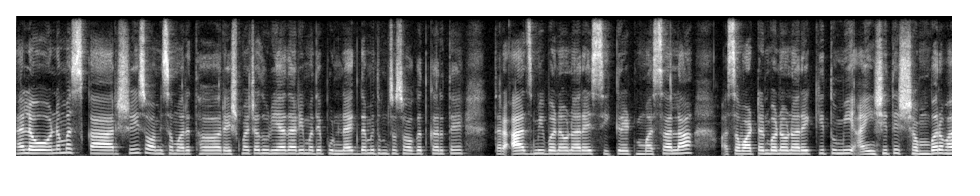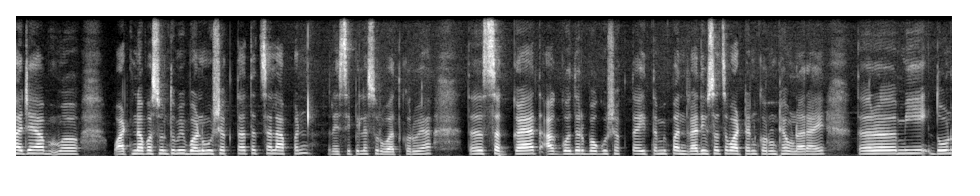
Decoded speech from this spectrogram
हॅलो नमस्कार. श्री स्वामी समर्थ रेशमाच्या दुनियादारीमध्ये पुन्हा एकदा मी तुमचं स्वागत करते. तर आज मी बनवणार आहे सिक्रेट मसाला असं वाटण बनवणार आहे की तुम्ही ऐंशी ते शंभर भाज्या वाटणापासून तुम्ही बनवू शकता. तर चला आपण रेसिपीला सुरुवात करूया. तर सगळ्यात अगोदर बघू शकता इथं मी पंधरा दिवसाचं वाटण करून ठेवणार आहे. तर मी दोन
